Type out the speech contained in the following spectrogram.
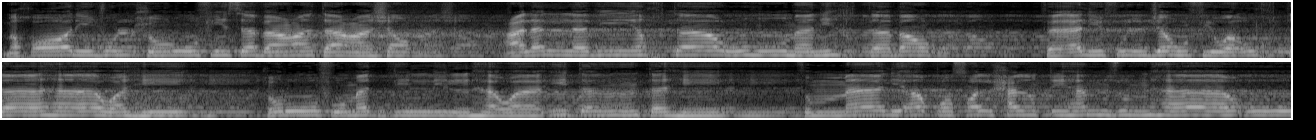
مخارج الحروف سبعة عشر. على الذي يختاره من اختبر. فألف الجوف وأختاها وهي. حروف مد للهواء تنتهي. ثم لأقصى الحلق همز هاء.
